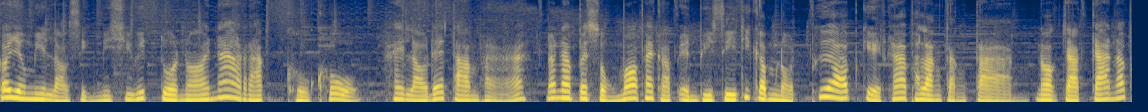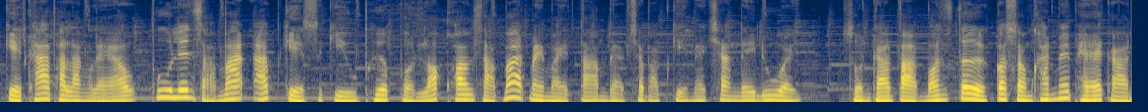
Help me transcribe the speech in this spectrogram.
ก็ยังมีเหล่าสิ่งมีชีวิตตัวน้อยน่ารักโคโค่ให้เราได้ตามหา แล้วนำไปส่งมอบให้กับ NPC ที่กำหนดเพื่ออัปเกรดค่าพลังต่างๆ นอกจากการอัปเกรดค่าพลังแล้ว ผู้เล่นสามารถอัปเกรดสกิลเพื่อปลดล็อกความสามารถใหม่ๆ ตามแบบฉบับเกมแอคชั่นได้ด้วย ส่วนการปราบมอนสเตอร์ก็สำคัญไม่แพ้กัน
